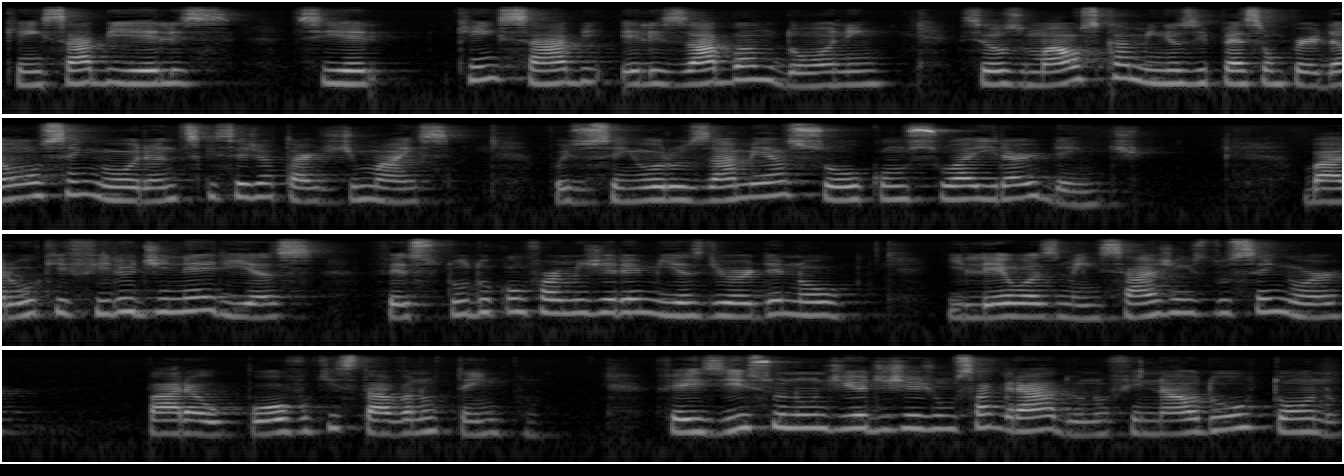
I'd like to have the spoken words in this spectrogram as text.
Quem sabe eles se ele, quem sabe eles abandonem seus maus caminhos e peçam perdão ao Senhor antes que seja tarde demais, pois o Senhor os ameaçou com sua ira ardente. Baruque, filho de Nerias, fez tudo conforme Jeremias lhe ordenou, e leu as mensagens do Senhor para o povo que estava no templo. Fez isso num dia de jejum sagrado, no final do outono,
